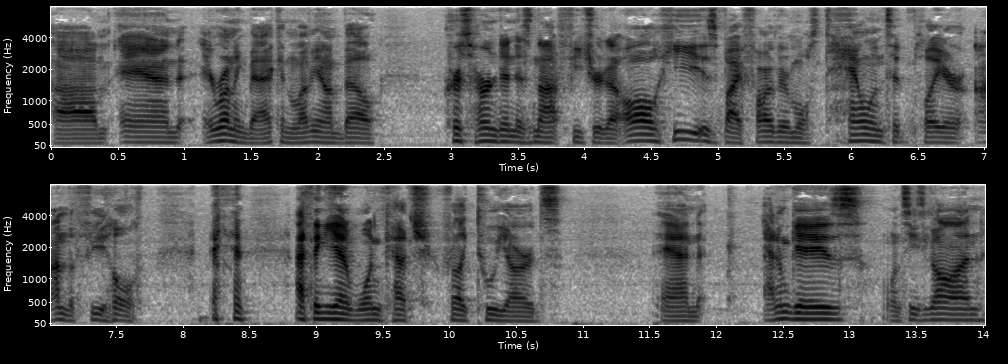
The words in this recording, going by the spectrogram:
um, and a running back, and Le'Veon Bell. Chris Herndon is not featured at all. He is by far their most talented player on the field. I think he had one catch for like two yards. And Adam Gase, once he's gone,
